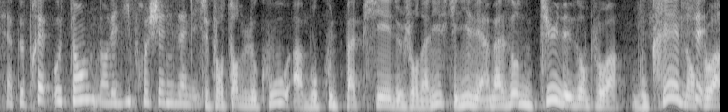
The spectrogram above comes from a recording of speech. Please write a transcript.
C'est à peu près autant dans les dix prochaines années. C'est pour tordre le coup à beaucoup de papiers de journalistes qui disent mais Amazon tue des emplois. Vous créez de l'emploi.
